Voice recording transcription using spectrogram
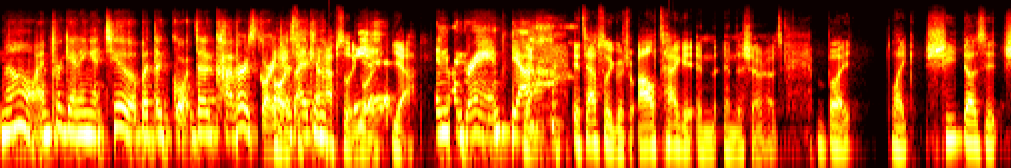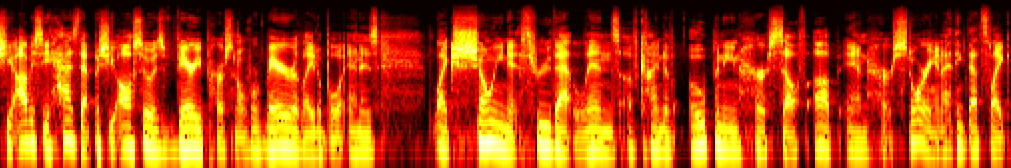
No, I'm forgetting it too. But the the cover is gorgeous. Oh, it's I can absolutely see gorgeous it yeah in my brain. Yeah. yeah, it's absolutely gorgeous. I'll tag it in in the show notes. But like she does it, she obviously has that, but she also is very personal, very relatable, and is like showing it through that lens of kind of opening herself up and her story. And I think that's like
